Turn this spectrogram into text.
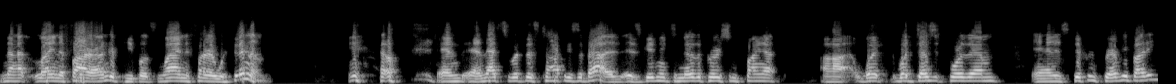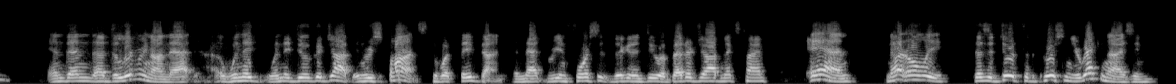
not lighting a fire under people; it's lighting a fire within them. You know, and and that's what this topic is about: is getting to know the person, find out uh, what what does it for them, and it's different for everybody. And then uh, delivering on that uh, when they when they do a good job in response to what they've done. And that reinforces they're going to do a better job next time. And not only does it do it for the person you're recognizing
